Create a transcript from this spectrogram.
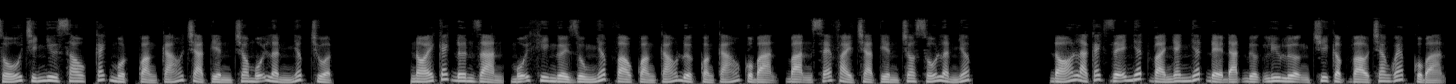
số chính như sau, cách 1, quảng cáo trả tiền cho mỗi lần nhấp chuột. Nói cách đơn giản, mỗi khi người dùng nhấp vào quảng cáo được quảng cáo của bạn, bạn sẽ phải trả tiền cho số lần nhấp. Đó là cách dễ nhất và nhanh nhất để đạt được lưu lượng truy cập vào trang web của bạn.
